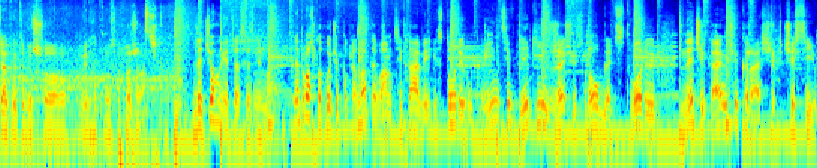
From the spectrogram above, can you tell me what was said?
Дякую тобі, що відгукнувся теж. Ласка. Для чого я це все знімаю? Я просто хочу показати вам цікаві історії українців, які вже щось роблять, створюють, не чекаючи кращих часів.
